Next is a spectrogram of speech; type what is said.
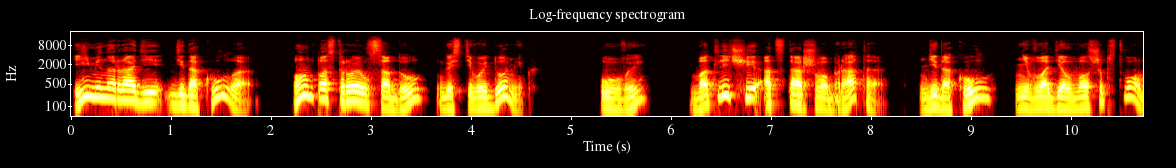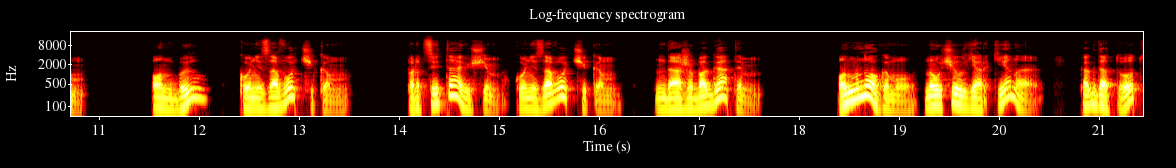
Именно ради Дидакула он построил в саду гостевой домик. Увы, в отличие от старшего брата, Дидакул не владел волшебством. Он был конезаводчиком, процветающим конезаводчиком, даже богатым. Он многому научил Яркена, когда тот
